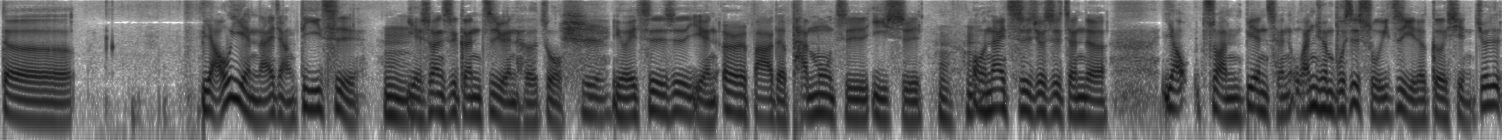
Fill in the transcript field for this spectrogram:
的表演来讲，第一次，嗯，也算是跟志远合作，是。有一次是演二二八的潘木之医师，嗯，哦，那一次就是真的。要转变成完全不是属于自己的个性，就是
